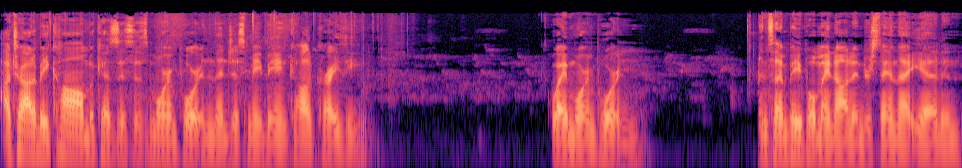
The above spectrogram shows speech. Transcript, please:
I'll try to be calm because this is more important than just me being called crazy. Way more important. And some people may not understand that yet, and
